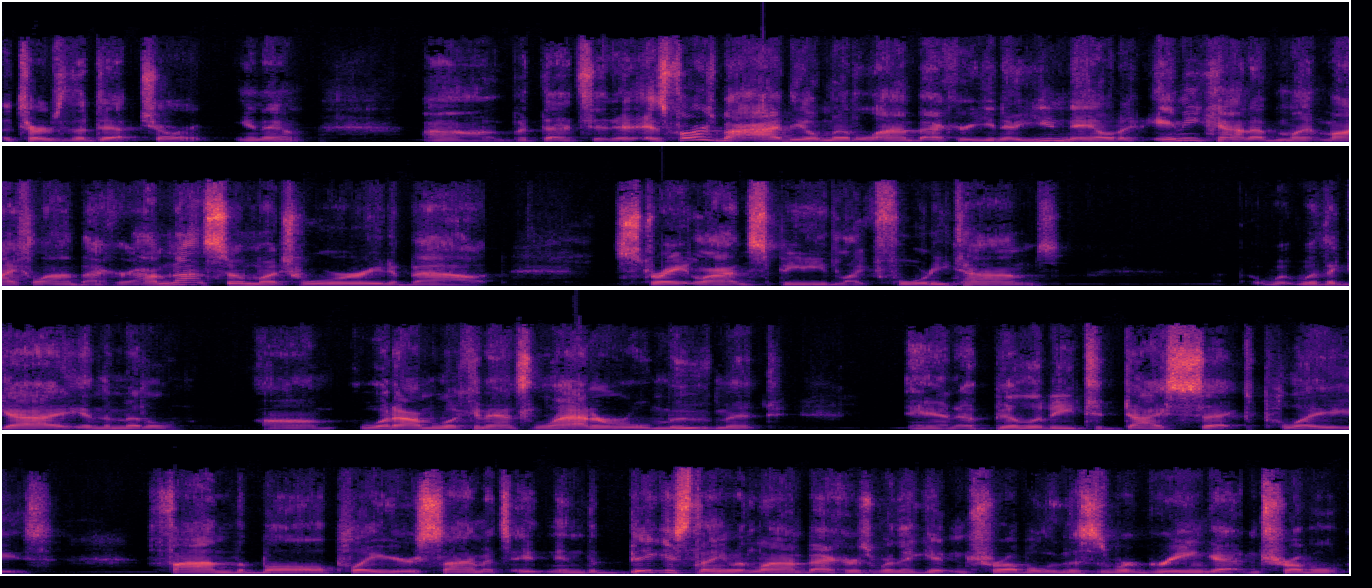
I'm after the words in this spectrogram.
in terms of the depth chart you know? Uh, but that's it. As far as my ideal middle linebacker you know you nailed it. Any kind of mike linebacker i'm not so much worried about straight line speed like 40 times with, with a guy in the middle. Um, what i'm looking at is lateral movement and ability to dissect plays find the ball, play your assignments. And the biggest thing with linebackers where they get in trouble, and this is where Greene got in trouble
